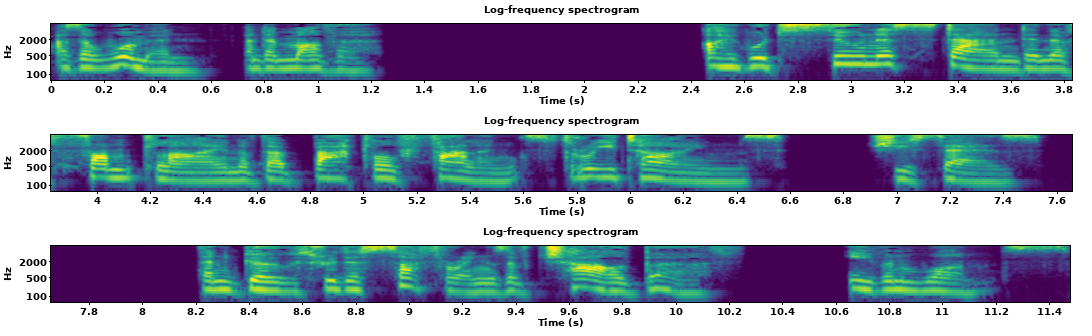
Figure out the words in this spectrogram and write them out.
as a woman and a mother. I would sooner stand in the front line of the battle phalanx three times, she says, than go through the sufferings of childbirth, even once.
